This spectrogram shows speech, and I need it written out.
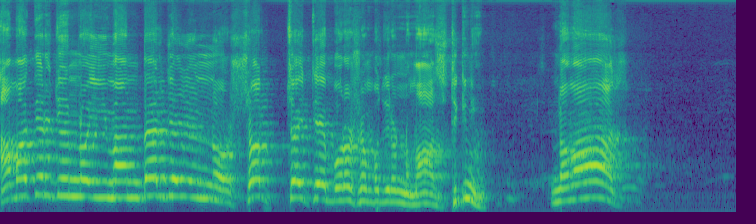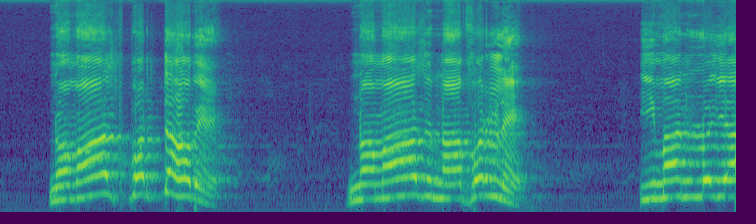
আমাদের জন্য, ইমানদারদের জন্য সবচাইতে বড় সম্পদ হল নমাজ, ঠিক নি? নমাজ। নমাজ পড়তে হবে। নমাজ না পড়লে ইমান লইয়া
